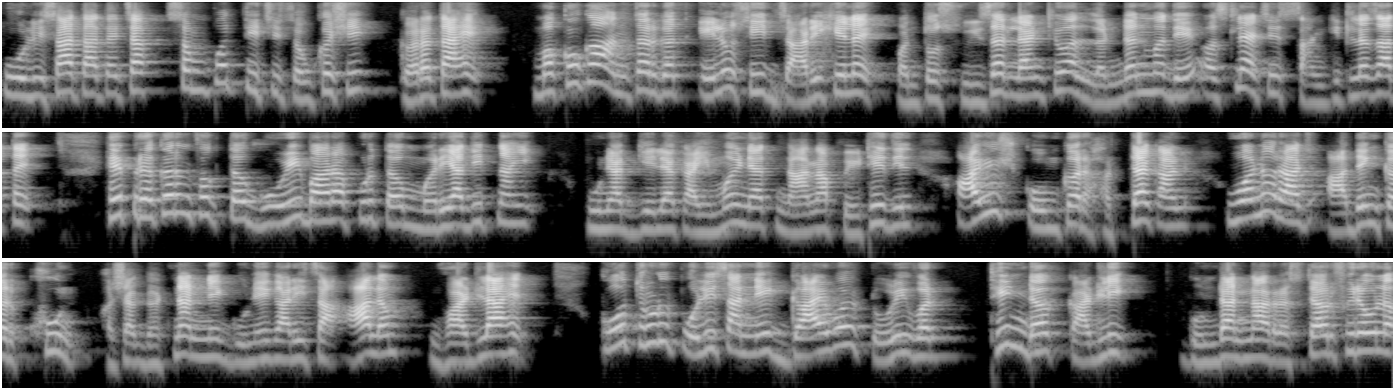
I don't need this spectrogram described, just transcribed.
पोलीस आता त्याच्या संपत्तीची चौकशी करत आहे. मकोका अंतर्गत एलओसी जारी केलंय पण तो स्वित्झर्लंड किंवा लंडनमध्ये असल्याचे सांगितलं जात आहे हे प्रकरण फक्त गोळीबारापुरतं मर्यादित नाही. पुण्यात गेल्या काही महिन्यात नाना पेठेतील आयुष कोमकर हत्याकांड वनराज आदेंकर खून अशा घटनांनी गुन्हेगारीचा आलम वाढला आहे. कोथरूड पोलिसांनी गायवळ टोळीवर थिंड काढली. गुंडांना रस्त्यावर फिरवलं.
